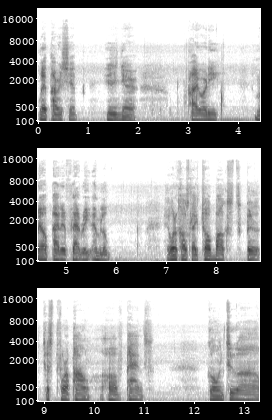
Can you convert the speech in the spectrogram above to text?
with Pirate Ship using your priority mail padded flat rate envelope. It would have cost like 12 bucks just for a pound of pants going to, um,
